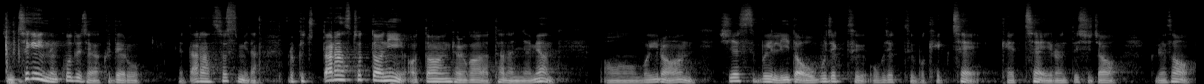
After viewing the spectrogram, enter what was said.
지금 책에 있는 코드 제가 그대로 따라서 썼습니다. 이렇게 쭉 따라서 쳤더니 어떤 결과가 나타났냐면 어 뭐 이런 CSV 리더 오브젝트 오브젝트 뭐 객체 개체 이런 뜻이죠. 그래서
